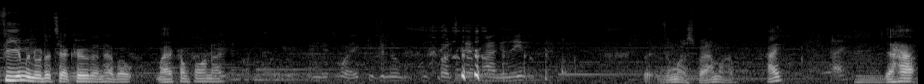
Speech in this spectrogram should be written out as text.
fire minutter til at købe den her bog. Må jeg komme foran dig? Det tror jeg ikke, du kan nå, hvis folk skal have ind. Det må jeg spørge mig op. Hej. Jeg har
